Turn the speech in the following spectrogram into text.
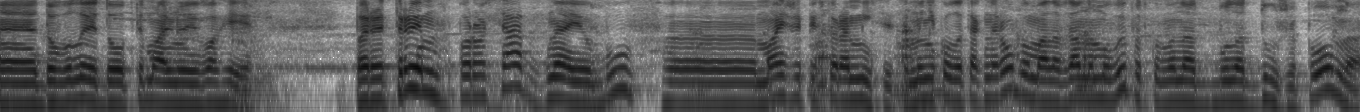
е, довели до оптимальної ваги? Перетрим поросят з нею був е, майже півтора місяця. Ми ніколи так не робимо, але в даному випадку вона була дуже повна.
